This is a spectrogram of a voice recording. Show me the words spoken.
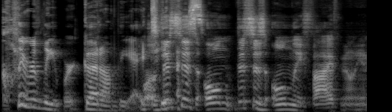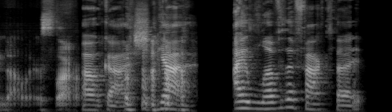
Clearly, we're good on the ideas. Well, this is on, this is only five million dollars though. Oh gosh. Yeah. I love the fact that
